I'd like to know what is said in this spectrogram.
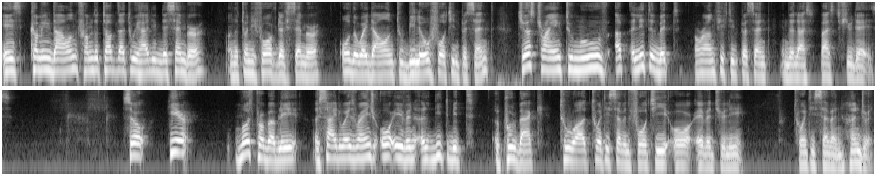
is coming down from the top that we had in December, on the 24th of December, all the way down to below 14%, just trying to move up a little bit around 15% in the last past few days. So here, most probably a sideways range or even a little bit a pullback toward 2740 or eventually 2700.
